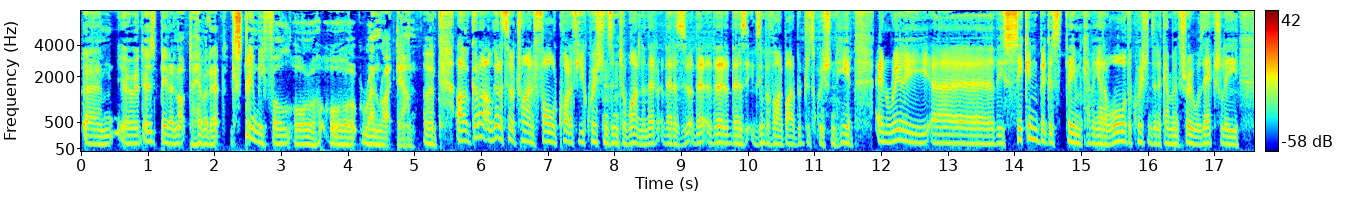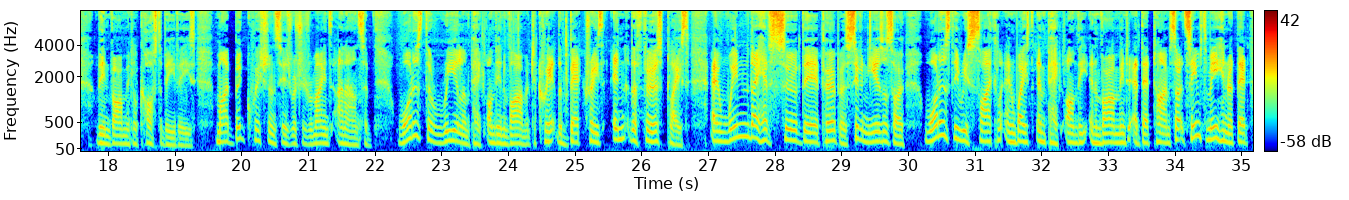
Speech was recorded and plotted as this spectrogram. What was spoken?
um, you know, it is better not to have it at extremely full or or run right down. Okay. I've got to, I've got to sort of try and fold quite a few questions into one, and that that is that, that, that is exemplified by Richard's question here. And really, uh, the second biggest theme coming out of all the questions that are coming through was actually the environmental cost of EVs. My big question, says Richard, remains unanswered. What is the real impact on the environment to create the batteries in the first place? And when they have served their purpose, seven years or so, what is the recycle and waste impact on the environment at that time? So it seems to me, Henrik, that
